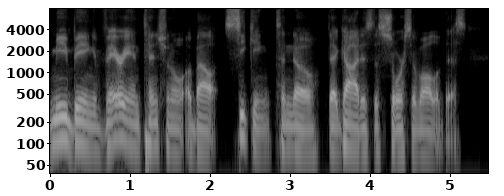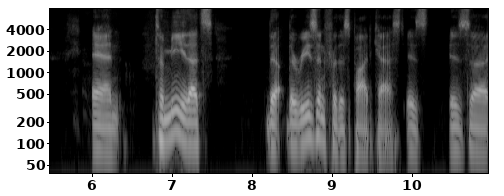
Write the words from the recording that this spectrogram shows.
me being very intentional about seeking to know that God is the source of all of this. And to me, that's the the reason for this podcast is is uh,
